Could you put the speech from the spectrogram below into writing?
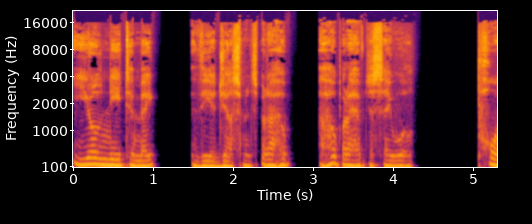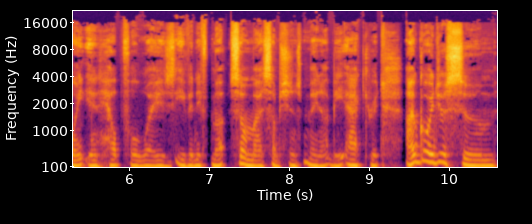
you'll need to make the adjustments. But I hope I hope what I have to say will point in helpful ways, even if my, some of my assumptions may not be accurate. I'm going to assume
